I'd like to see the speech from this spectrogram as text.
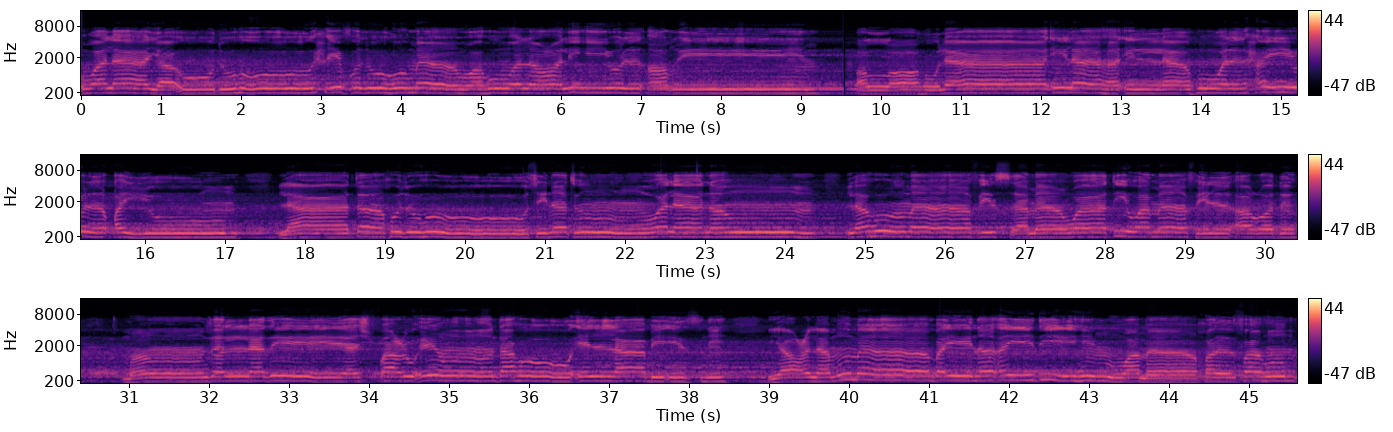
ولا يؤوده حفظهما وهو العلي العظيم. الله لا إله إلا هو الحي القيوم. لا تأخذه سنة ولا نوم. له ما في السماوات وما في الأرض. من ذا الذي يشفع عنده إلا بإذنه يعلم ما بين أيديهم وما خلفهم.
